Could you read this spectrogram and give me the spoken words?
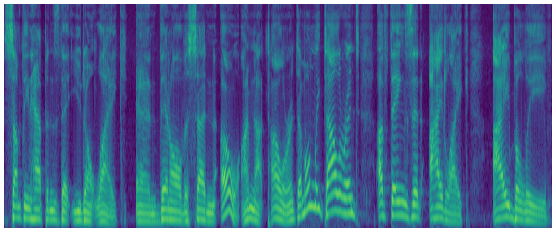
something happens that you don't like. And then all of a sudden, oh, I'm not tolerant. I'm only tolerant of things that I like, I believe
